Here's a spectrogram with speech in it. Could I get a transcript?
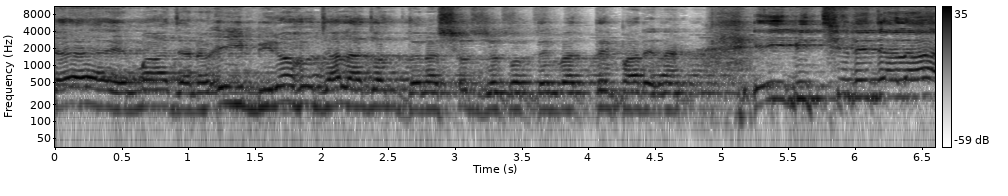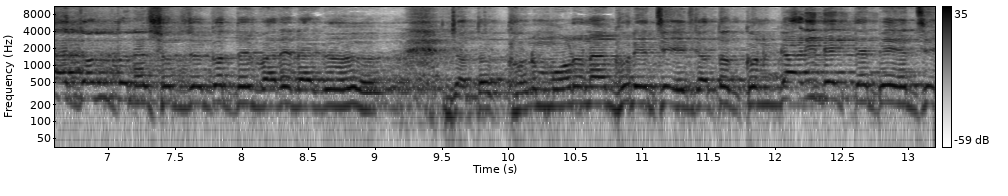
যায়। মা যেন এই বিরহ জ্বালা যন্ত্রণা সহ্য করতে পারতে পারে না। এই বিচ্ছেদে জ্বালা যন্ত্রণা সহ্য করতে পারে না গো। যতক্ষণ মোড় না ঘুরেছে, যতক্ষণ গাড়ি দেখতে পেয়েছে,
